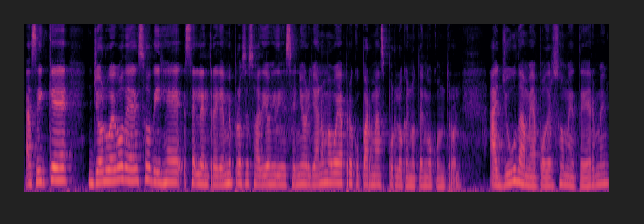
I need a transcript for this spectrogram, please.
Así que yo luego de eso dije, se le entregué mi proceso a Dios y dije, Señor, ya no me voy a preocupar más por lo que no tengo control. Ayúdame a poder someterme,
